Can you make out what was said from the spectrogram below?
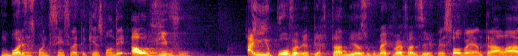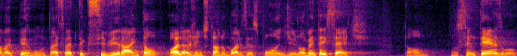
No Boris Responde Sim, você vai ter que responder ao vivo. Aí o povo vai me apertar mesmo, como é que vai fazer? O pessoal vai entrar lá, vai perguntar e você vai ter que se virar. Então, olha, a gente está no Boris Responde 97. Então, no centésimo,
